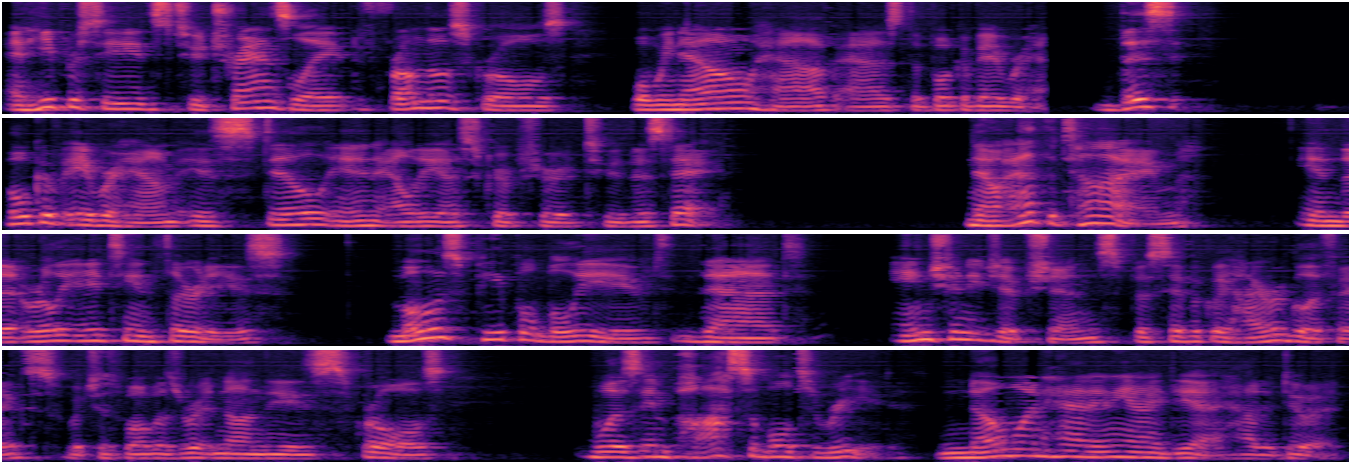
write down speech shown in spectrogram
And he proceeds to translate from those scrolls what we now have as the Book of Abraham. This Book of Abraham is still in LDS scripture to this day. Now, at the time, in the early 1830s, most people believed that ancient Egyptian, specifically hieroglyphics, which is what was written on these scrolls, was impossible to read. No one had any idea how to do it.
